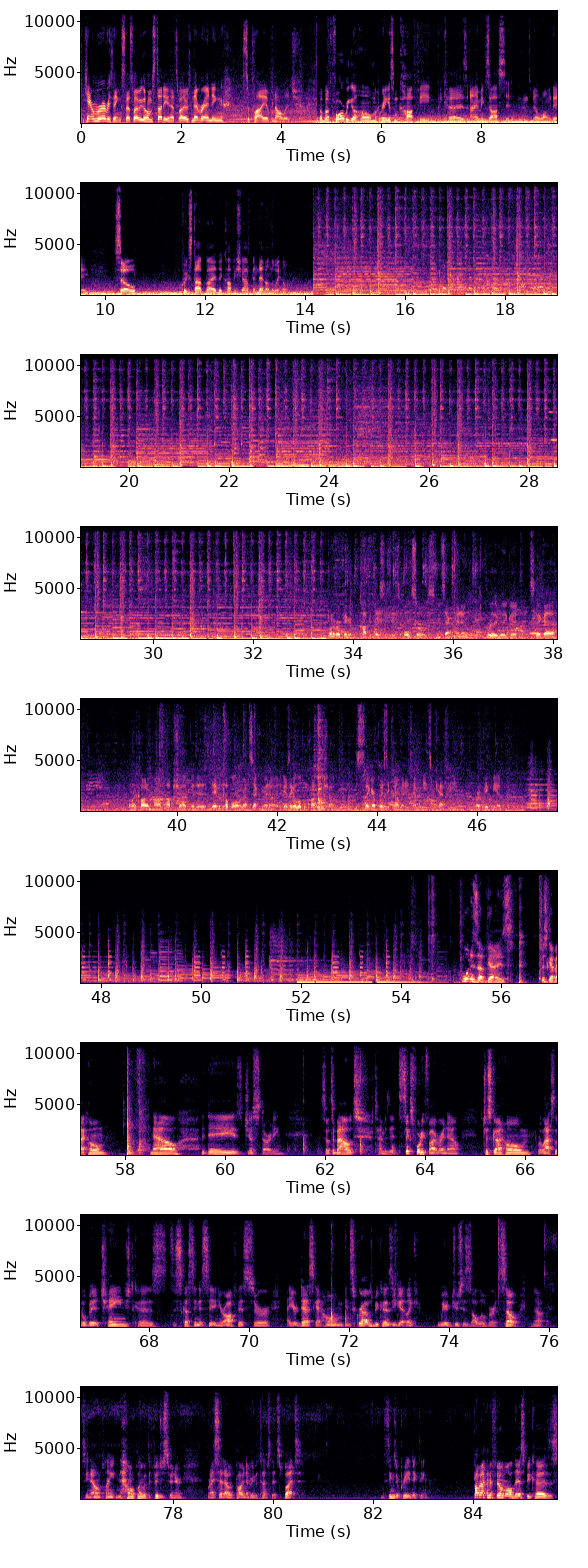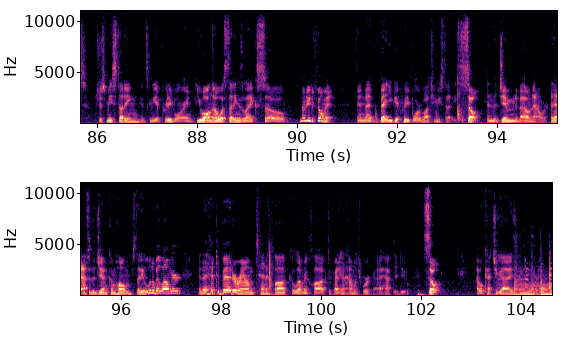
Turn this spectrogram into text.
you can't remember everything. So that's why we go home and study, and that's why there's never ending supply of knowledge. But before we go home, we're gonna get some coffee because I'm exhausted and it's been a long day. So, quick stop by the coffee shop and then on the way home. Souls in Sacramento. It's really, really good. It's like a, I want to call it a mom pop shop, but it, they have a couple all around Sacramento. And it's like a local coffee shop. This is like our place to come anytime we need some caffeine or a pick me up. What is up, guys? Just got back home. Now the day is just starting. So it's about time is it? 6:45 right now. Just got home, relaxed a little bit, changed because it's disgusting to sit in your office or at your desk at home in scrubs because you get like weird juices all over it. So now, see now I'm playing now I'm playing with the fidget spinner. When I said I was probably never going to touch this, but these things are pretty addicting. Probably not going to film all this because just me studying, it's going to get pretty boring. You all know what studying is like, so no need to film it. And I bet you get pretty bored watching me study. So, in the gym in about an hour. And then after the gym, come home, study a little bit longer, and then head to bed around 10 o'clock, 11 o'clock, depending on how much work I have to do. So, I will catch you guys in the morning.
